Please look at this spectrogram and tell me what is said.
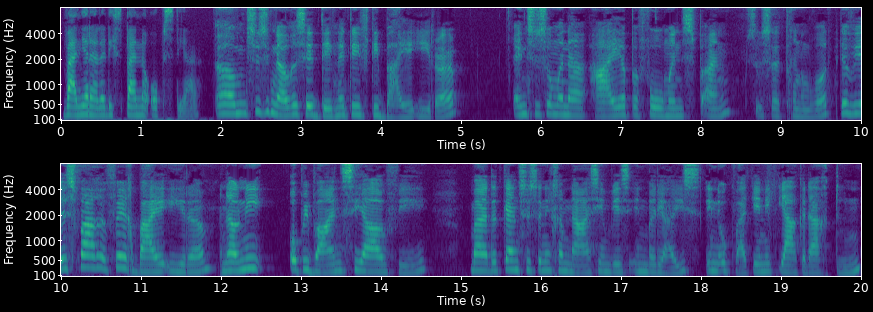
wanneer hulle die spanne opstel? Ehm um, soos ek nou gesê definitief die baie ure en soos om 'n high performance span soos dit genoem word. Dit wees ver ver baie ure. Nou nie op die baan self nie, maar dit kan soos in die gimnasium wees en by die huis en ook wat jy net elke dag doen.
